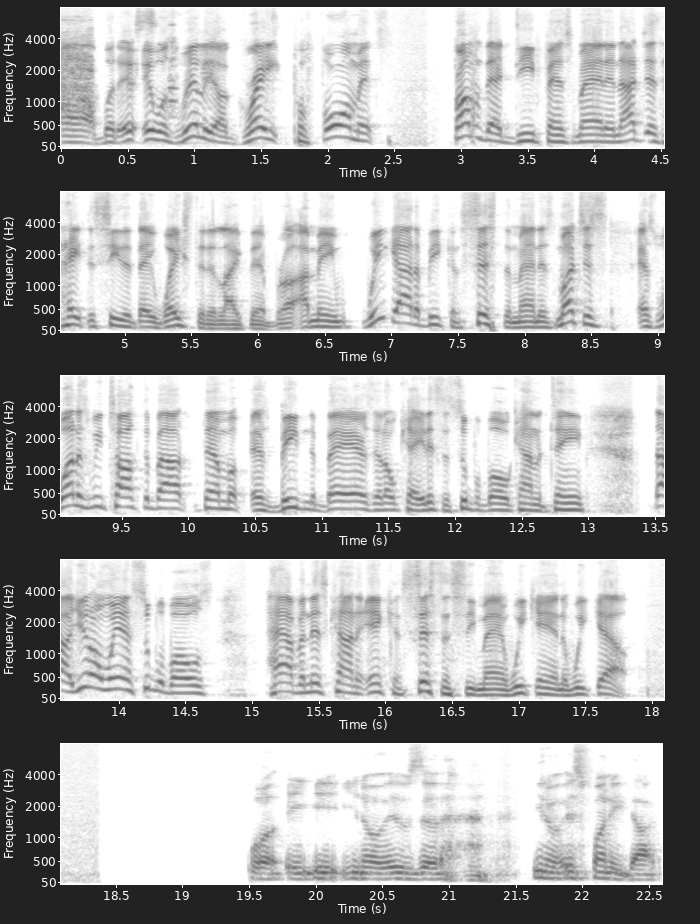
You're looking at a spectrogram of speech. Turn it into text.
uh, but it, it was really a great performance from that defense, man. And I just hate to see that they wasted it like that, bro. I mean, we got to be consistent, man. As much as as well as we talked about them as beating the Bears and okay, this is a Super Bowl kind of team. No, you don't win Super Bowls having this kind of inconsistency, man, week in and week out. Well, it, it, you know, it was a, you know, it's funny, Doc.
